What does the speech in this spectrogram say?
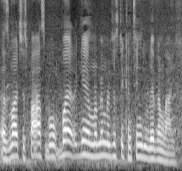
as much as possible. But again, remember just to continue living life.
